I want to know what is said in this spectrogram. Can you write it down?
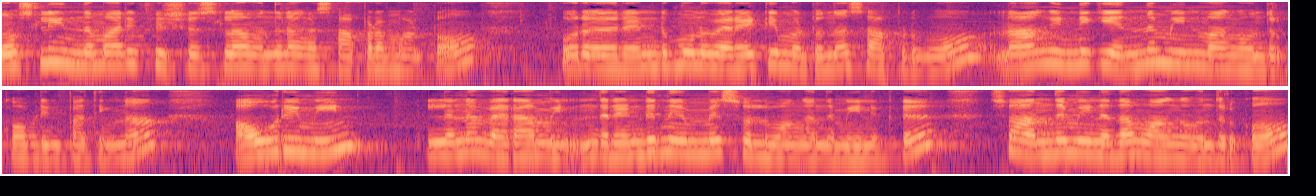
மோஸ்ட்லி இந்த மாதிரி ஃபிஷ்ஷஸ்லாம் வந்து நாங்கள் சாப்பிட மாட்டோம். ஒரு ரெண்டு மூணு வெரைட்டி மட்டும்தான் சாப்பிடுவோம். நாங்கள் இன்றைக்கி என்ன மீன் வாங்க வந்திருக்கோம் அப்படின்னு பார்த்தீங்கன்னா அவுரி மீன் இல்லைன்னா வெரா மீன். இந்த ரெண்டு நேமே சொல்லுவாங்க அந்த மீனுக்கு. ஸோ அந்த மீனை தான் வாங்க வந்திருக்கோம்.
